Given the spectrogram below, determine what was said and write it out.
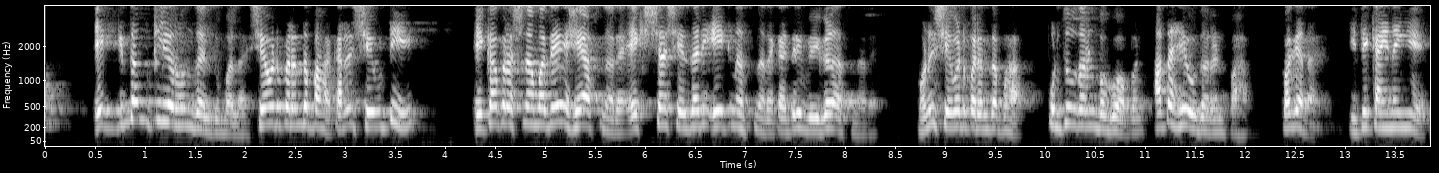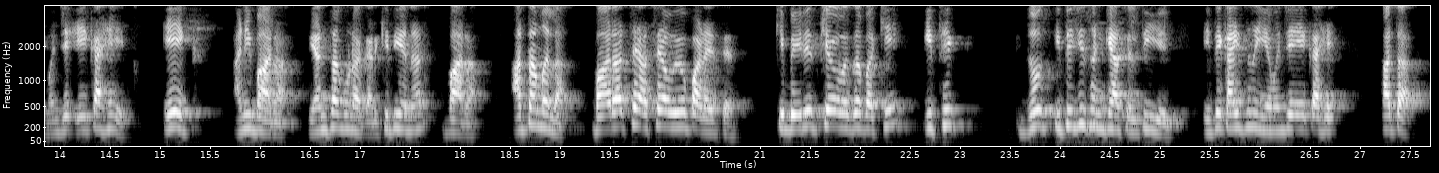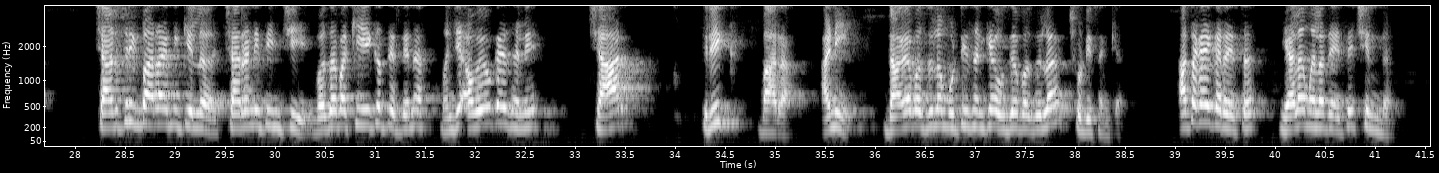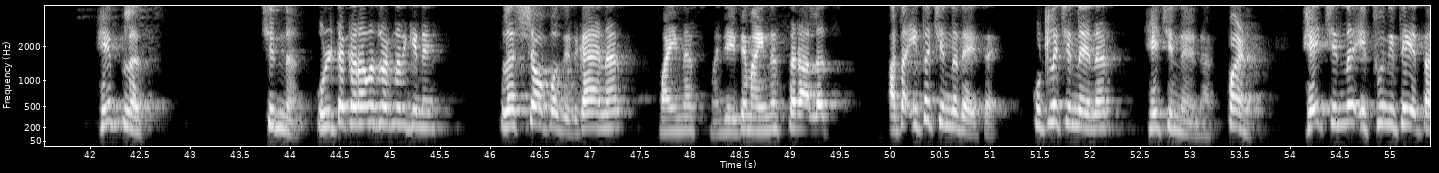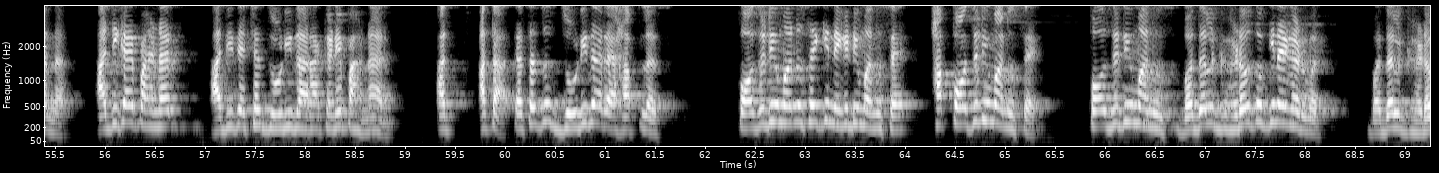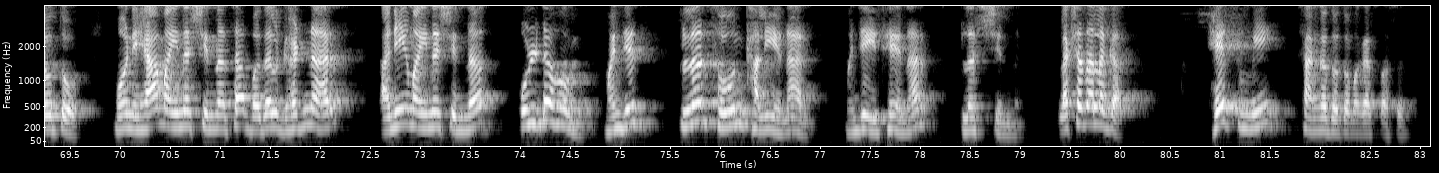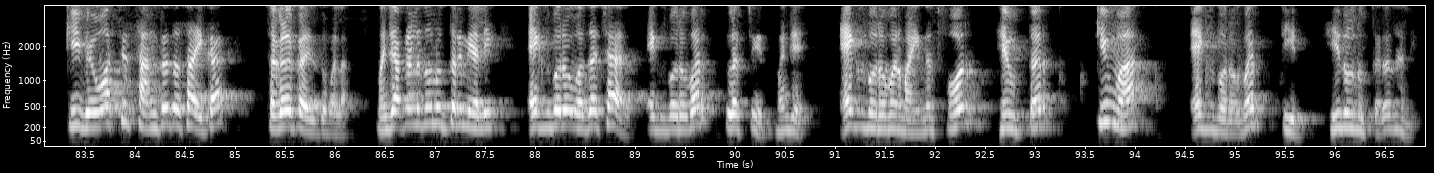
एकदम क्लिअर होऊन जाईल तुम्हाला. शेवटपर्यंत पहा. कारण शेवटी एका प्रश्नामध्ये हे असणार आहे. एक्सच्या शेजारी एक नसणार आहे. काहीतरी वेगळं असणार आहे. म्हणून शेवटपर्यंत पहा. पुढचं उदाहरण बघू आपण. आता हे उदाहरण पहा. बघा ना. इथे काही नाहीये. म्हणजे एक आहे. एक आणि बारा. यांचा गुणाकार किती येणार? बारा. आता मला बाराचे असे अवयव पाडायचे आहेत की बेरीज किंवा वजाबाकी इथे जो इथे जी संख्या असेल ती येईल. इथे काहीच नाहीये. म्हणजे एक आहे. आता चार त्रिक बारा मी केलं. चार आणि तीनची. वजाबाकी एकच येते ना. म्हणजे अवयव काय झाले? चार त्रिक बारा. आणि डाव्या बाजूला मोठी संख्या उजव्या बाजूला छोटी संख्या. आता काय करायचं? याला मला द्यायचं चिन्ह. हे प्लस चिन्ह. उलट करावंच लागणार की नाही? प्लसच्या ऑपोजिट काय येणार? मायनस म्हणजे इथे मायनस तर आलंच. आता इथं चिन्ह द्यायचं आहे कुठलं चिन्ह येणार? हे चिन्ह येणार. पण हे चिन्ह इथून इथे येताना आधी काय पाहणार? आधी त्याच्या जोडीदाराकडे पाहणार. आता त्याचा जो जोडीदार आहे हा प्लस पॉझिटिव्ह माणूस आहे की निगेटिव्ह माणूस आहे? हा पॉझिटिव्ह माणूस आहे. पॉझिटिव्ह माणूस बदल घडवतो की नाही घडवत? बदल घडवतो. म्हणून ह्या मायनस चिन्हाचा बदल घडणार आणि हे मायनस चिन्ह उलट होऊन म्हणजेच प्लस होऊन खाली येणार. म्हणजे इथे येणार प्लस चिन्ह. लक्षात आलं का? हेच मी सांगत होतो मगासपासून. की व्यवस्थित सांगतोय तसं ऐका सगळं कळेल तुम्हाला. म्हणजे आपल्याला दोन उत्तर मिळाली. एक्स बरोबर वजा चार एक्स बरोबर प्लस तीन. म्हणजे एक्स बरोबर मायनस फोर हे उत्तर किंवा एक्स बरोबर तीन. ही दोन उत्तरं झाली.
